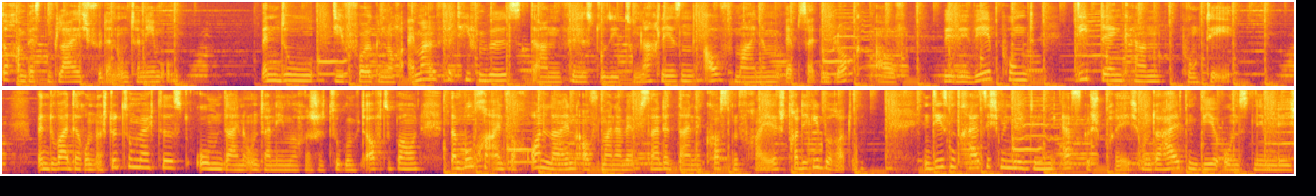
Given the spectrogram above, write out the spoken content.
doch am besten gleich für dein Unternehmen um. Wenn du die Folge noch einmal vertiefen willst, dann findest du sie zum Nachlesen auf meinem Webseitenblog auf www.deepdenkern.de. Wenn du weitere Unterstützung möchtest, um deine unternehmerische Zukunft aufzubauen, dann buche einfach online auf meiner Webseite deine kostenfreie Strategieberatung. In diesem 30-minütigen Erstgespräch unterhalten wir uns nämlich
